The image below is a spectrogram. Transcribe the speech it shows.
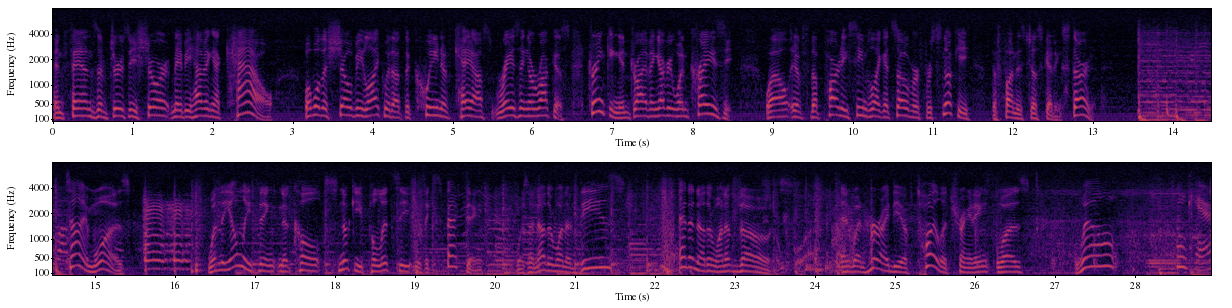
and fans of Jersey Shore may be having a cow. What will the show be like without the queen of chaos raising a ruckus, drinking and driving everyone crazy? Well, if the party seems like it's over for Snooki, the fun is just getting started. Time was when the only thing Nicole Snooki Polizzi was expecting was another one of these and another one of those. And when her idea of toilet training was, well, I don't care.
